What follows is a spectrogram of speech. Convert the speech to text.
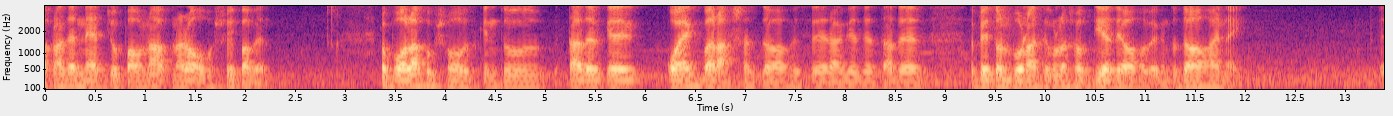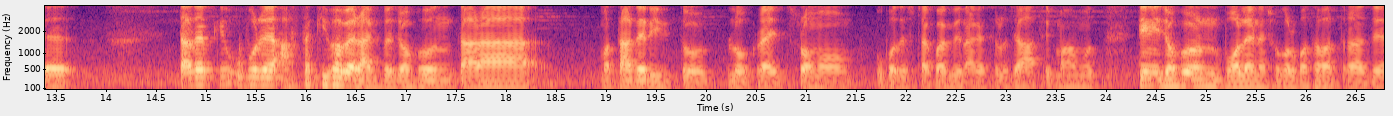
আপনাদের ন্যায্য পাওনা আপনারা অবশ্যই পাবেন। বলা খুব সহজ, কিন্তু তাদেরকে কয়েকবার আশ্বাস দেওয়া হয়েছে এর আগে যে তাদের বেতন, বোনাস এগুলো সব দিয়ে দেওয়া হবে, কিন্তু দেওয়া হয় নাই। তাদেরকে উপরে আস্থা কীভাবে রাখবে যখন তারা তাদেরই তো লোকরাই শ্রম উপদেষ্টা কয়েকদিন আগে ছিল যে আসিফ মাহমুদ, তিনি যখন বলেন সকল কথাবার্তা যে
